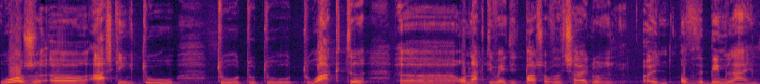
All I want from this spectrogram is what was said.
was uh, asking to, to, to, to, to act uh, on activated parts of the cycle and of the beam line.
